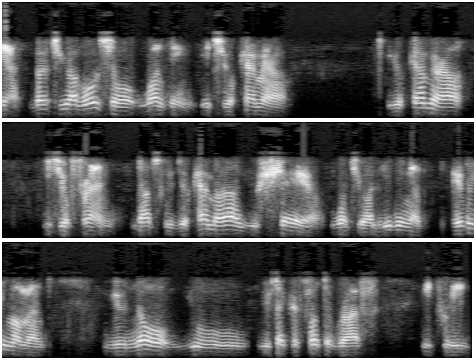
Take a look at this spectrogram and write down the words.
Yeah, but you have also one thing. It's your camera. Your camera is your friend. That's with your camera, you share what you are living at every moment. You know, you you take a photograph. It will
